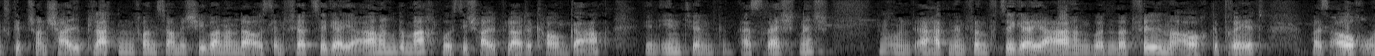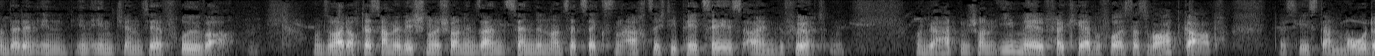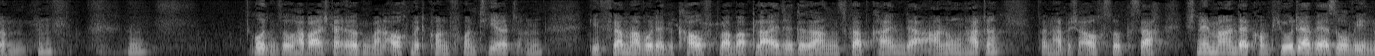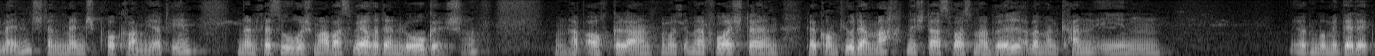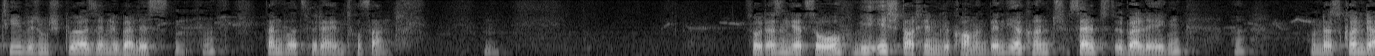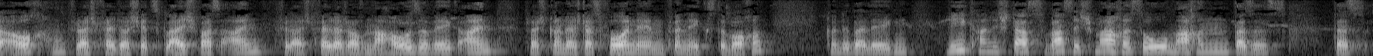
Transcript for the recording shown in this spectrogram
Es gibt schon Schallplatten von Swami Shivananda aus den 40er Jahren gemacht, wo es die Schallplatte kaum gab. In Indien erst recht nicht. Und er hat in den 50er Jahren, wurden dort Filme auch gedreht, was auch unter den in, in Indien sehr früh war. Und so hat auch der Same Vishnu schon in seinen Zenden 1986 die PCs eingeführt. Und wir hatten schon E-Mail-Verkehr, bevor es das Wort gab. Das hieß dann Modem. Gut, und so war ich da irgendwann auch mit konfrontiert. Und die Firma, wo der gekauft war, war pleite gegangen. Es gab keinen, der Ahnung hatte. Dann habe ich auch so gesagt, ich nehme mal an, der Computer wäre so wie ein Mensch, denn Mensch programmiert ihn. Und dann versuche ich mal, was wäre denn logisch? Und habe auch gelernt, man muss immer vorstellen, der Computer macht nicht das, was man will, aber man kann ihn irgendwo mit detektivischem Spürsinn überlisten. Dann wird es wieder interessant. So, das sind jetzt so, wie ich dorthin gekommen bin. Ihr könnt selbst überlegen? Und das könnt ihr auch, vielleicht fällt euch jetzt gleich was ein, vielleicht fällt euch auf dem Nachhauseweg ein, vielleicht könnt ihr euch das vornehmen für nächste Woche. Könnt ihr überlegen, wie kann ich das, was ich mache, so machen, dass es, dass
